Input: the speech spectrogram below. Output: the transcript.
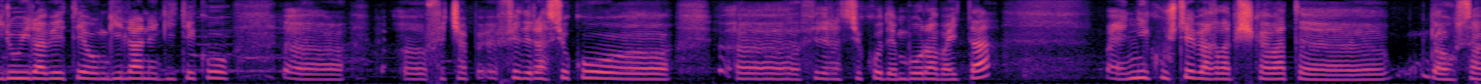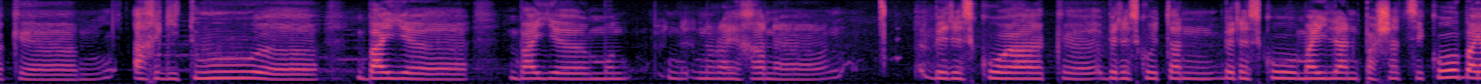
hiru hilabete ongi lan egiteko uh, uh, federazioko, uh, federazioko denbora baita, Ba, nik uste behar da pixka bat uh, gauzak uh, argitu, uh, bai, uh, bai uh, nola egan uh, berezkoak, berezkoetan, berezko mailan pasatzeko, bai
